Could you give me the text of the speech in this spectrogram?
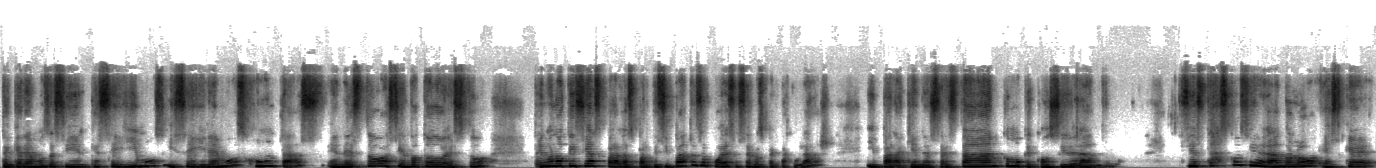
Te queremos decir que seguimos y seguiremos juntas en esto, haciendo todo esto. Tengo noticias para las participantes de Puedes Hacerlo Espectacular y para quienes están como que considerándolo. Si estás considerándolo, es que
